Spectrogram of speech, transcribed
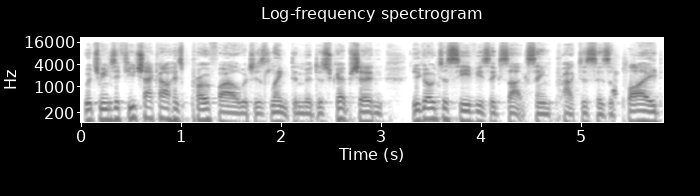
which means if you check out his profile, which is linked in the description, you're going to see these exact same practices applied.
